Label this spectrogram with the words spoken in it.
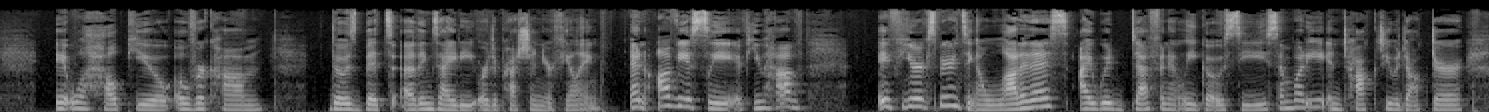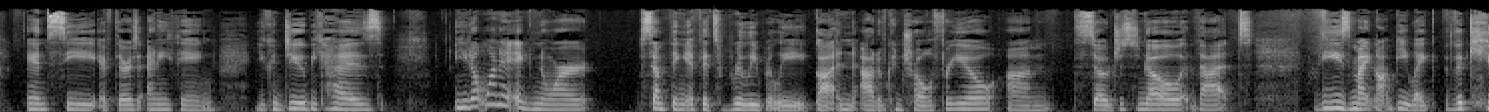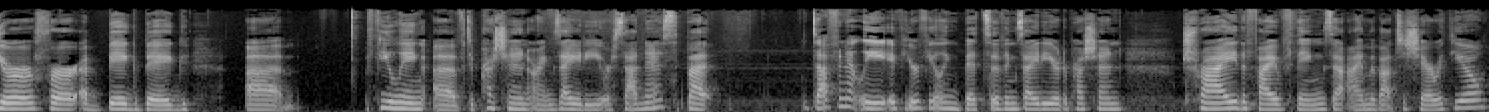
it will help you overcome those bits of anxiety or depression you're feeling. And obviously, if you have if you're experiencing a lot of this, I would definitely go see somebody and talk to a doctor and see if there's anything you can do because you don't want to ignore something if it's really, really gotten out of control for you. Um, so just know that these might not be like the cure for a big, big um, feeling of depression or anxiety or sadness, but definitely, if you're feeling bits of anxiety or depression, try the five things that I'm about to share with you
